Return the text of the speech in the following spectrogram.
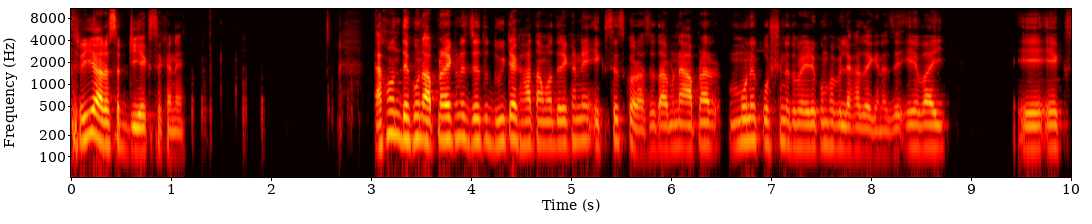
থ্রি আর হচ্ছে ডিএক্স এখানে। এখন দেখুন, আপনার এখানে যেহেতু দুইটা ঘাত আমাদের এখানে এক্সেস করা আছে, তার মানে আপনার মনে কোশ্চেন পারে এরকম ভাবে লেখা যায় কিনা যে a by a x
